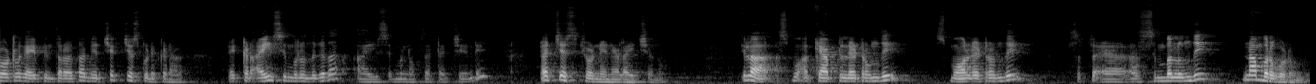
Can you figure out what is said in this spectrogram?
టోటల్గా అయిపోయిన తర్వాత మీరు చెక్ చేసుకోండి ఇక్కడ. ఇక్కడ ఐ సింబల్ ఉంది కదా ఐ సింబల్ ఒకసారి టచ్ చేయండి. టచ్ చేసి చూడండి నేను ఎలా ఇచ్చాను. ఇలా స్మా క్యాపిటల్ లెటర్ ఉంది స్మాల్ లెటర్ ఉంది సింబల్ uh, ఉంది నంబర్ కూడా ఉంది.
